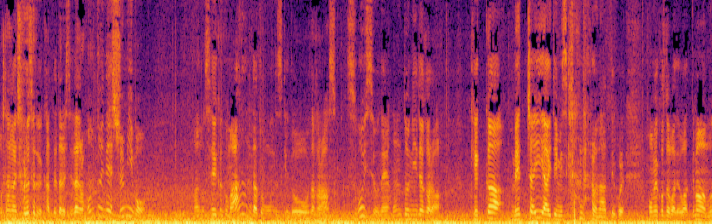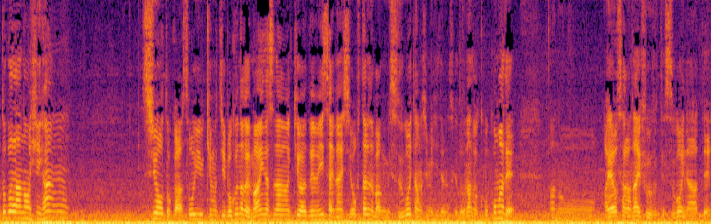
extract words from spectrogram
お互いそれぞれで買ってたりしてだから本当にね趣味もあの性格もあるんだと思うんですけどだからすごいですよね。本当にだから結果めっちゃいい相手見つけたんだろうなっていうこれ褒め言葉で終わって。まあ元からあの批判しようとかそういう気持ち僕の中でマイナスな気は全然一切ないしお二人の番組すごい楽しみに聞いてるんですけどなんかここまであのー危うさがない夫婦ってすごいなって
